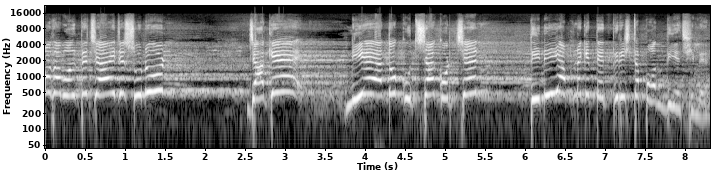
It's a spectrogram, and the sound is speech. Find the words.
কথা বলতে চাই যে, শুনুন, যাকে নিয়ে এত কুৎসা করছেন, তিনিই আপনাকে তেত্রিশটা পদ দিয়েছিলেন।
